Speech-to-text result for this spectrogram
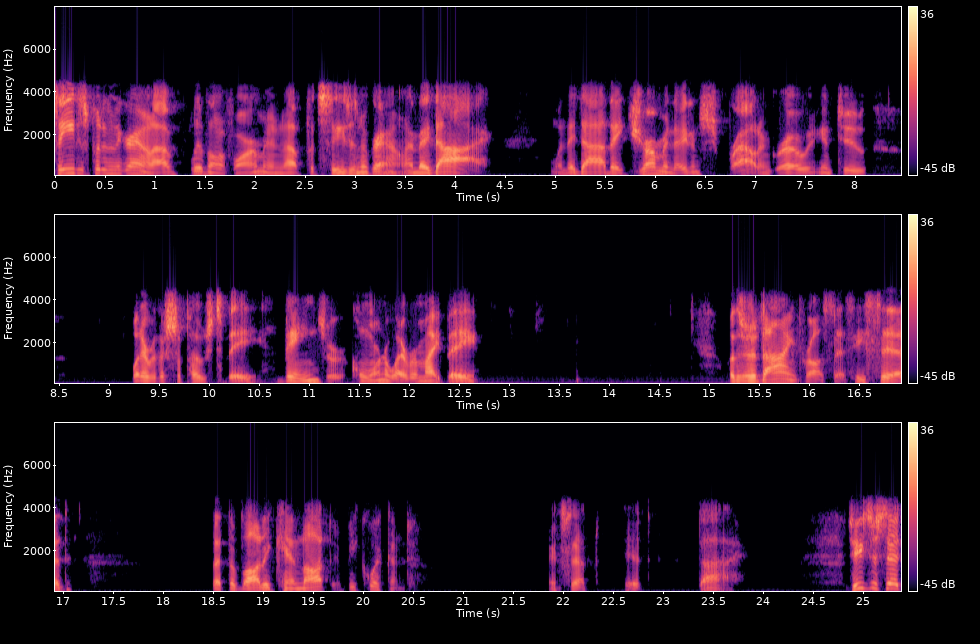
seed is put in the ground, I've lived on a farm and I've put seeds in the ground and they die. When they die, they germinate and sprout and grow into whatever they're supposed to be beans or corn or whatever it might be. But there's a dying process. He said that the body cannot be quickened except it die. Jesus said,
